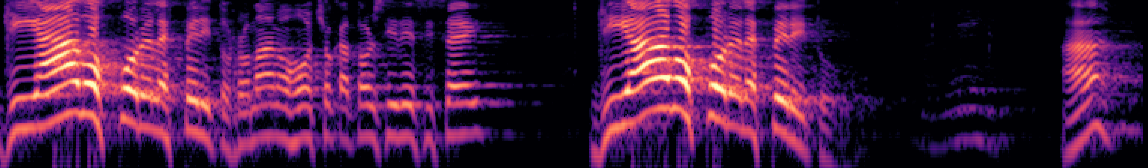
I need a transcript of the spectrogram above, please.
guiados por el Espíritu. Romanos 8, 14 y 16. Guiados por el Espíritu. ¿Ah?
